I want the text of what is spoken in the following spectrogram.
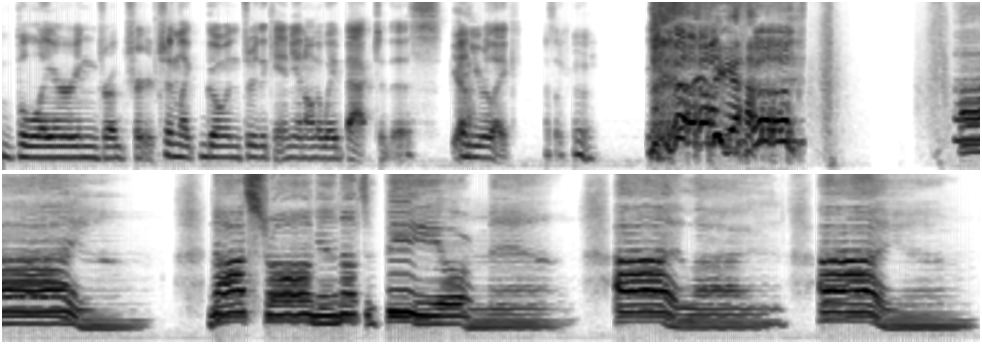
blaring drug church and like going through the canyon on the way back to this, Yeah. and you were like, I was like, hmm. "Ugh." Yeah. I am not strong enough to be your man. I lied. I am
